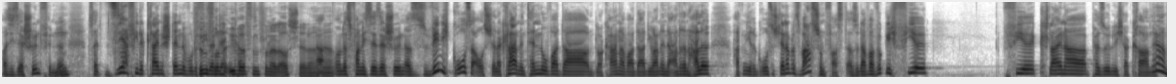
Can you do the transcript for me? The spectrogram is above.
was ich sehr schön finde. Es hat sehr viele kleine Stände, wo du viel 500, entdecken über kannst. 500 Aussteller. Ja, Ja. und das fand ich sehr, sehr schön. Also es sind wenig große Aussteller. Klar, Nintendo war da und Lorcana war da. Die waren in der anderen Halle, hatten ihre großen Stände, aber das war es schon fast. Also da war wirklich viel, viel kleiner persönlicher Kram. ja.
